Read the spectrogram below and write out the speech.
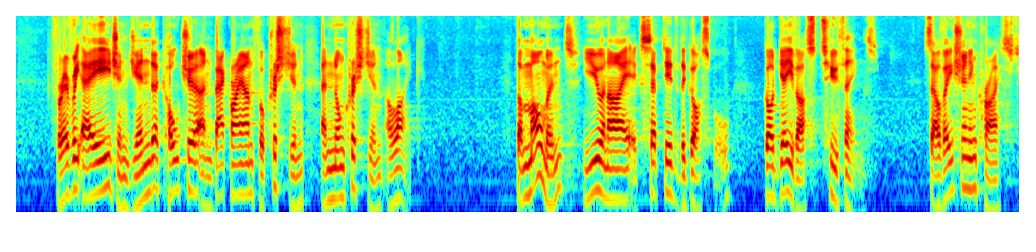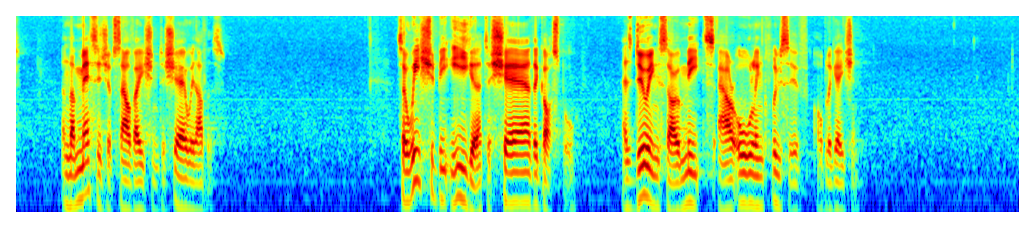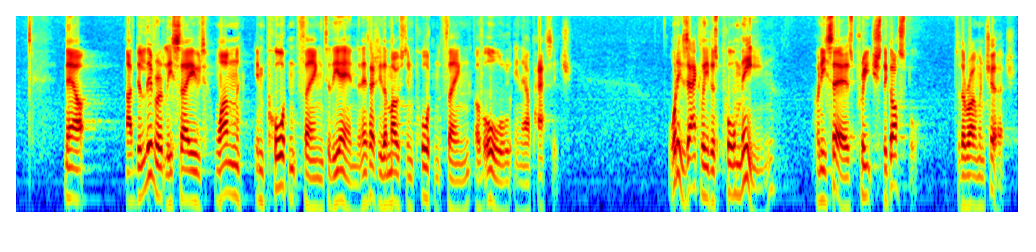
for every age and gender, culture and background, for Christian and non Christian alike. The moment you and I accepted the gospel, God gave us two things salvation in Christ and the message of salvation to share with others. So we should be eager to share the gospel, as doing so meets our all inclusive obligation. Now, I've deliberately saved one important thing to the end, and it's actually the most important thing of all in our passage. What exactly does Paul mean when he says, preach the gospel to the Roman church?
